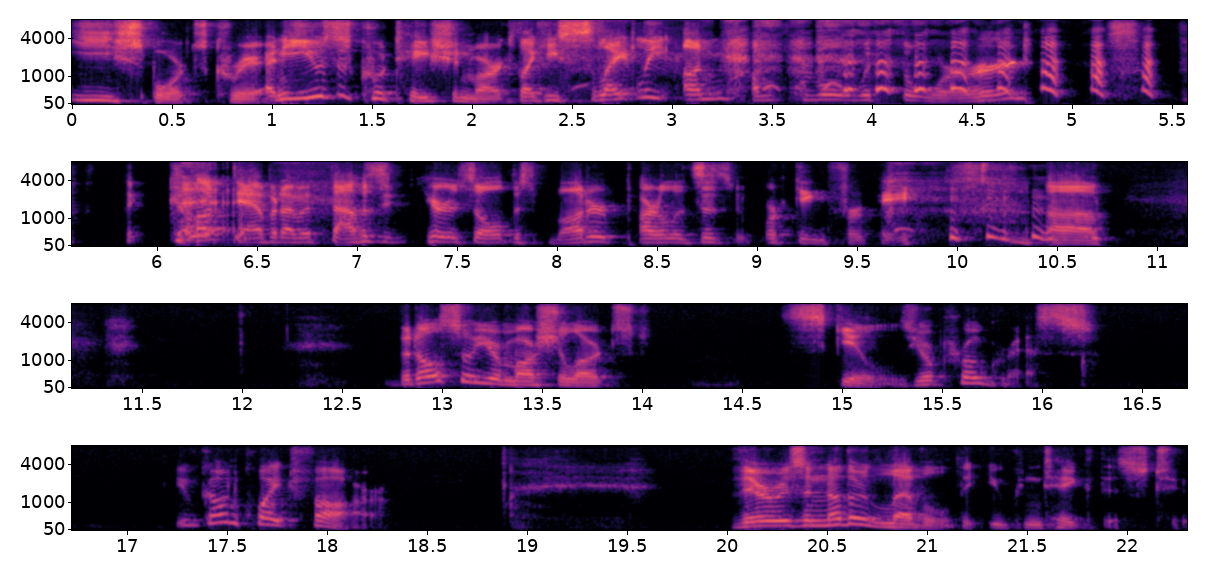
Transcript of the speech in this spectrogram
esports career. And he uses quotation marks, like he's slightly uncomfortable with the word. God damn it, I'm a thousand years old. This modern parlance isn't working for me. Uh, but also your martial arts skills, your progress. You've gone quite far. There is another level that you can take this to.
